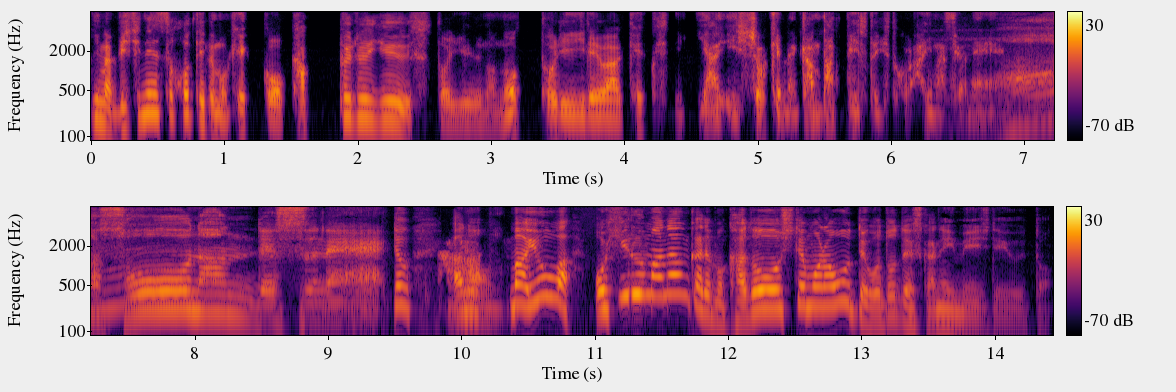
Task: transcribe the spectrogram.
今ビジネスホテルも結構カップルユースというのの取り入れは結構、いや、一生懸命頑張っているというところありますよね。ああそうなんですね。でもあの、はい。まあ要はお昼間なんかでも稼働してもらおうということですかねイメージで言うと。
